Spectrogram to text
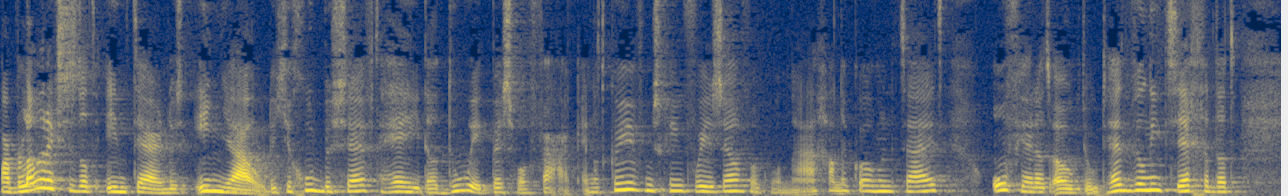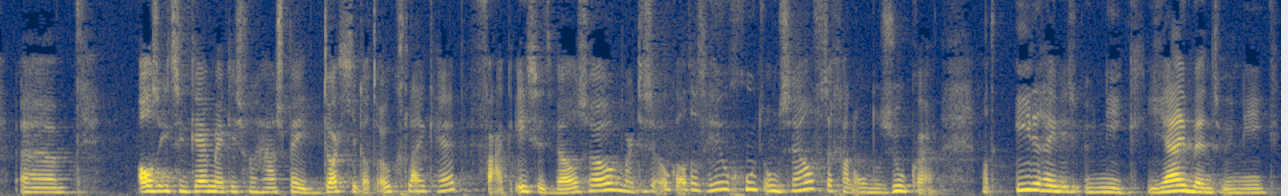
Maar het belangrijkste is dat intern, dus in jou. Dat je goed beseft, hé, hey, dat doe ik best wel vaak. En dat kun je misschien voor jezelf ook wel nagaan de komende tijd. Of jij dat ook doet. Het wil niet zeggen dat als iets een kenmerk is van HSP, dat je dat ook gelijk hebt. Vaak is het wel zo. Maar het is ook altijd heel goed om zelf te gaan onderzoeken. Want iedereen is uniek. Jij bent uniek.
